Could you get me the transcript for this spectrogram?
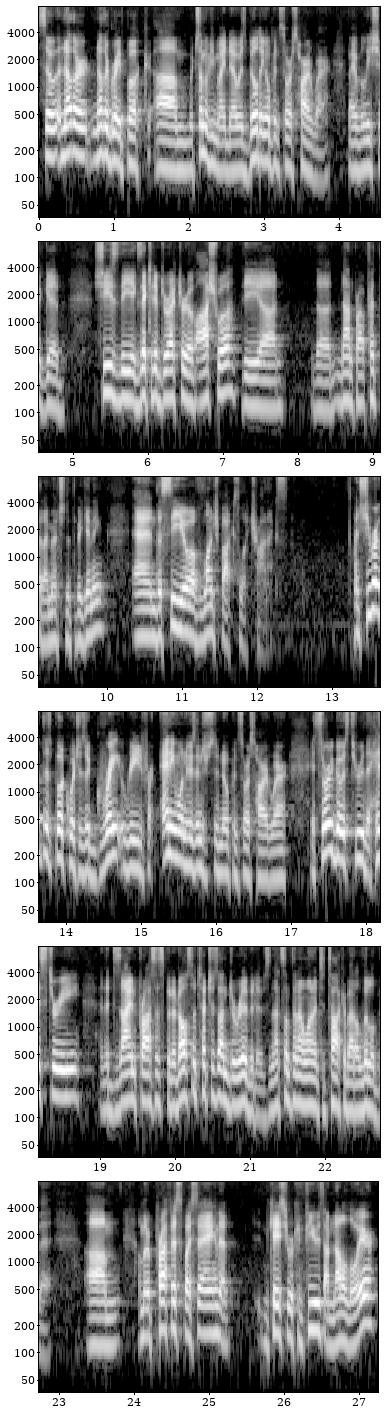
so another, another great book, um, which some of you might know, is Building Open Source Hardware by Alicia Gibb. She's the executive director of OSHWA, the, uh, the nonprofit that I mentioned at the beginning, and the CEO of Lunchbox Electronics. And she wrote this book, which is a great read for anyone who's interested in open source hardware. It sort of goes through the history and the design process, but it also touches on derivatives, and that's something I wanted to talk about a little bit. Um, I'm going to preface by saying that, in case you were confused, I'm not a lawyer,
